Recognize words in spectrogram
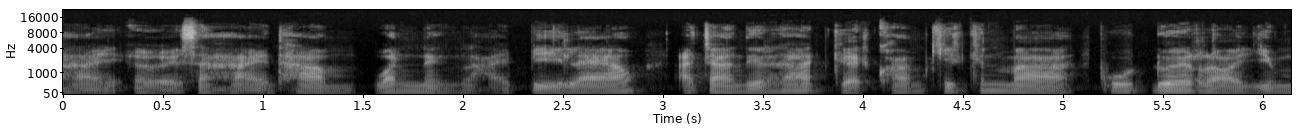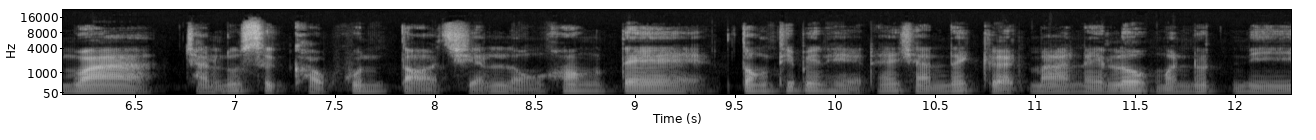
หายเอ๋ยสหายธรรม วันหนึ่งหลายปีแล้ว อาจารย์ธีรธาตุเกิดความคิดขึ้นมา พูดด้วยรอยยิ้มว่า ฉันรู้สึกขอบคุณต่อเฉียนหลงฮ่องเต้ ตรงที่เป็นเหตุให้ฉันได้เกิดมาในโลกมนุษย์นี้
